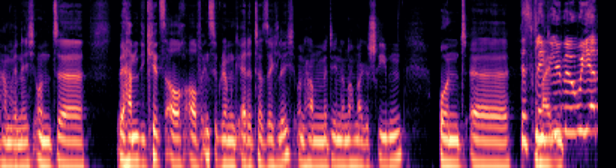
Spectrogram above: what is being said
haben wir nicht. Und äh, wir haben die Kids auch auf Instagram geaddet tatsächlich und haben mit ihnen dann nochmal geschrieben. Und äh, Das klingt meinten- übel weird.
